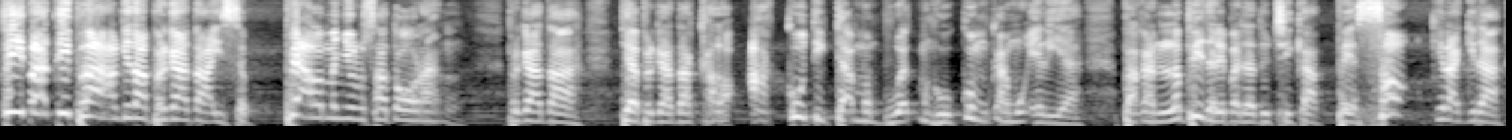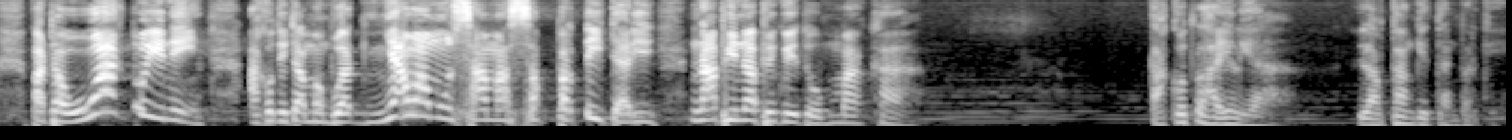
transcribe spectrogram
Tiba-tiba kita berkata, Isabel menyuruh satu orang. Berkata, dia berkata, kalau aku tidak membuat menghukum kamu Elia. Bahkan lebih daripada itu jika besok kira-kira pada waktu ini. Aku tidak membuat nyawamu sama seperti dari nabi-nabiku itu. Maka takutlah Elia. Dia bangkit dan pergi.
